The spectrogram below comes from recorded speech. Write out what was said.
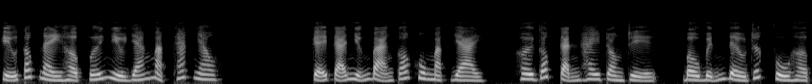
Kiểu tóc này hợp với nhiều dáng mặt khác nhau. Kể cả những bạn có khuôn mặt dài, hơi góc cạnh hay tròn trịa, bầu bỉnh đều rất phù hợp.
